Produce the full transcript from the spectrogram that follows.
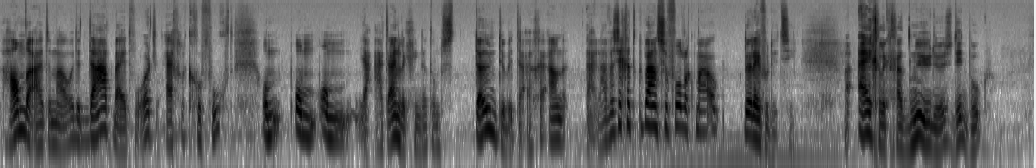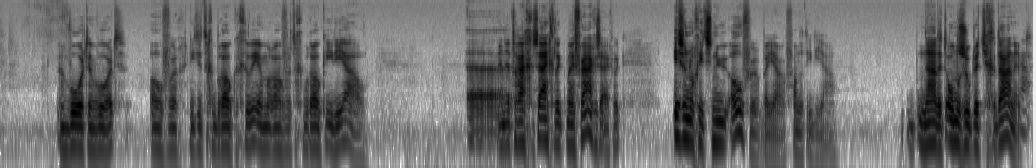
handen uit de mouwen, de daad bij het woord eigenlijk gevoegd. Om, om, om, ja, uiteindelijk ging dat om steun te betuigen aan, nou, laten we zeggen, het Cubaanse volk, maar ook de revolutie. Maar eigenlijk gaat nu dus dit boek, een woord en woord, over niet het gebroken geweer, maar over het gebroken ideaal. Uh, en de vraag is eigenlijk, mijn vraag is eigenlijk, is er nog iets nu over bij jou van het ideaal? Na dit onderzoek dat je gedaan hebt.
